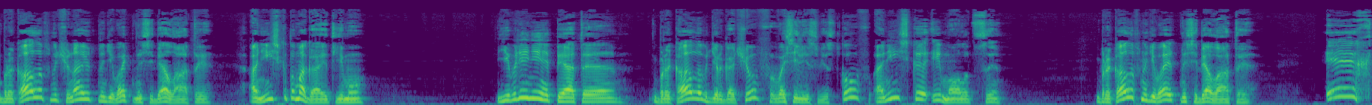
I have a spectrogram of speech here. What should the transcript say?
Брыкалов начинает надевать на себя латы. Аниська помогает ему. Явление пятое. Брыкалов, Дергачев, Василий Свистков, Аниська и молодцы. Брыкалов надевает на себя латы. — Эх,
